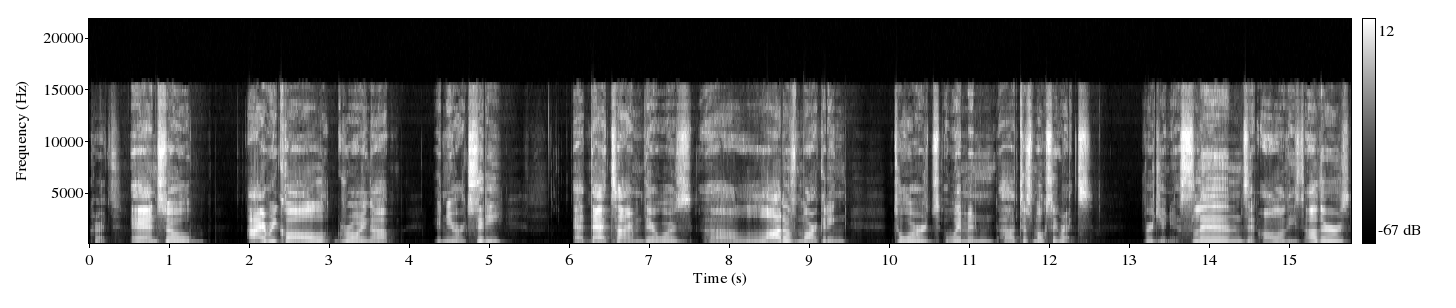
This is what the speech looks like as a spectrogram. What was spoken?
Correct. And so I recall growing up in New York City, at that time there was a lot of marketing towards women uh, to smoke cigarettes. Virginia Slims and all of these others.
